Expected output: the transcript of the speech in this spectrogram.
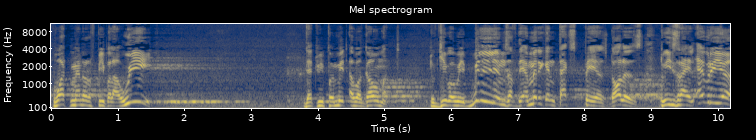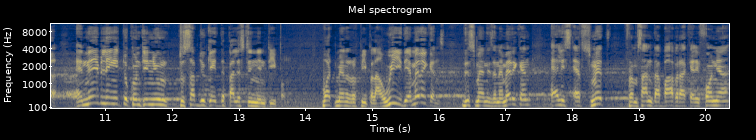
What manner of people are we that we permit our government to give away billions of the American taxpayers' dollars to Israel every year, enabling it to continue to subjugate the Palestinian people. What manner of people are we, the Americans? This man is an American, Alice F. Smith from Santa Barbara, California,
